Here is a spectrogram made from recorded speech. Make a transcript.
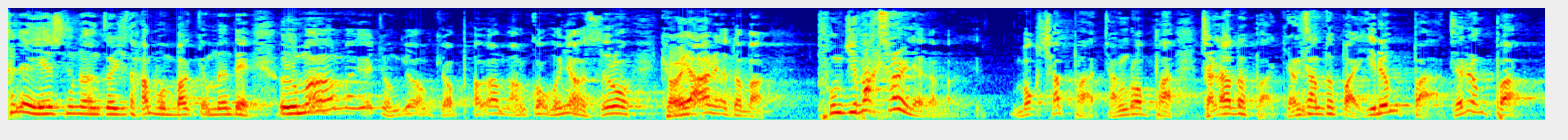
그냥 예수는 것이 한 분밖에 없는데 어마어마하게 종교 교파가 많고 그냥 서로 교회 안에도 막 풍지박산을 내가 막 목사파, 장로파, 전라도파, 경상도파, 이런파, 저런파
